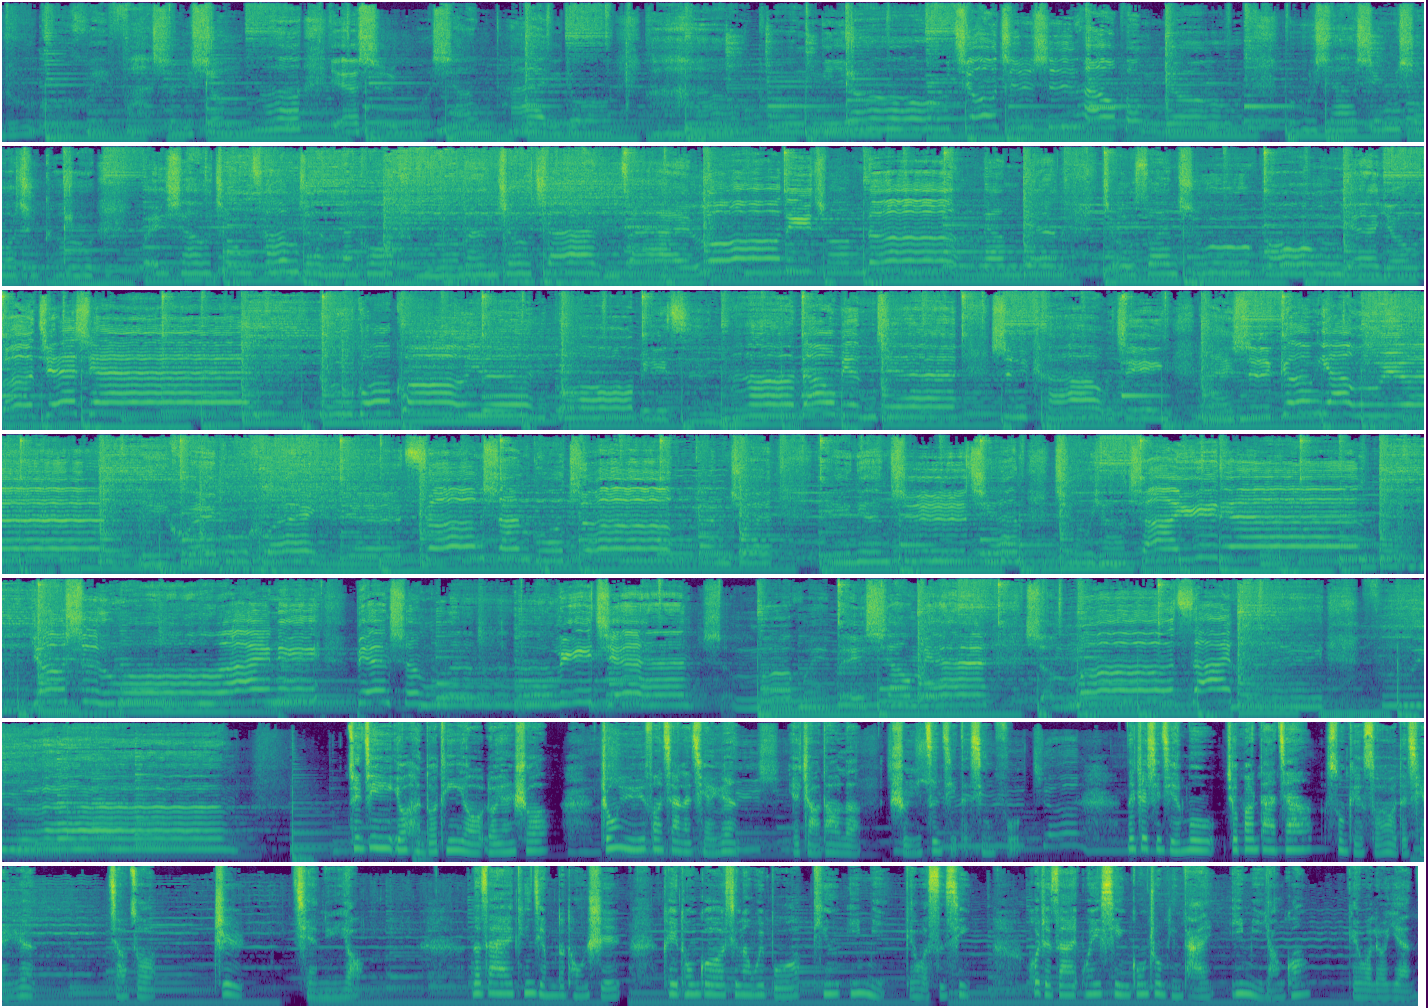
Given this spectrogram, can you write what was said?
如果会发生什么，也是我想太多。好朋友就只是好朋友，不小心说出口，微笑中藏着难过，我们就站在触碰也有了界限。如果跨越过彼此那道边界，是靠近还是更遥远？你会不会也曾闪过这感觉？一念之间。差一点，什么会被消灭？什么才会复原？最近有很多听友留言说，终于放下了前任，也找到了属于自己的幸福。那这期节目就帮大家送给所有的前任，叫做“致前女友”。那在听节目的同时，可以通过新浪微博“听一米”给我私信，或者在微信公众平台“一米阳光”给我留言。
